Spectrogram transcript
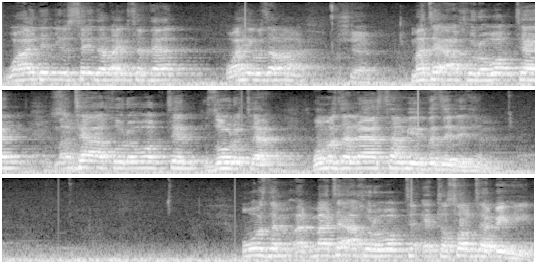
Why didn't you say the likes of that while he was alive? Sure. When was the last time you visited him? When was the متى آخر وقت اتصلت به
